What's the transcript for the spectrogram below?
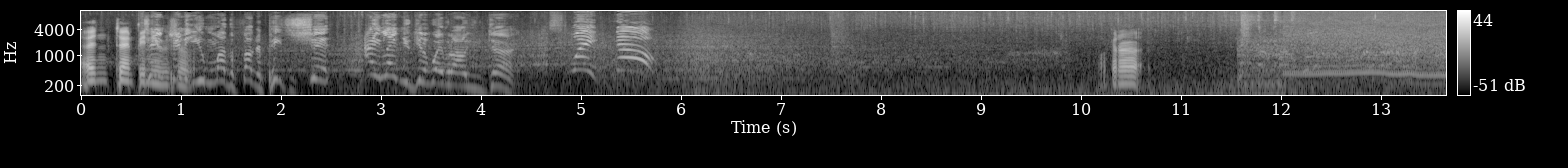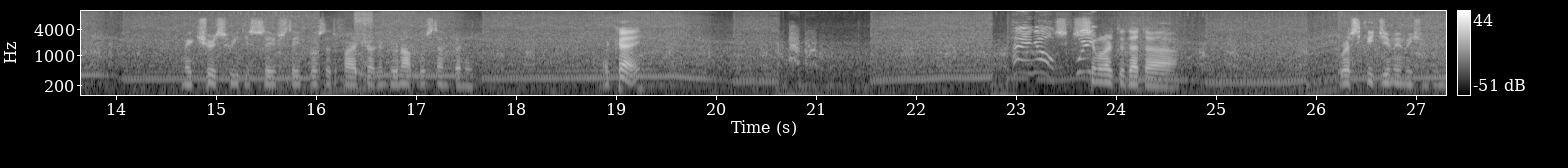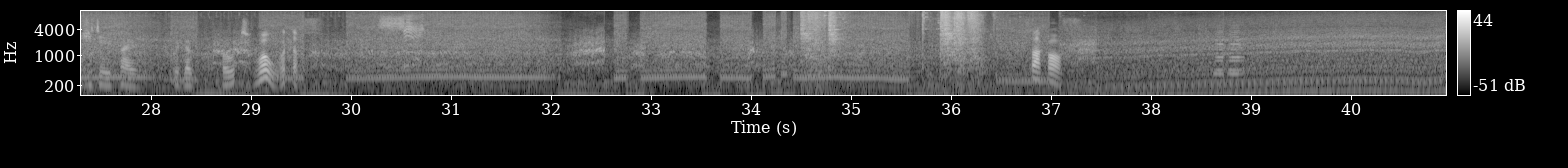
And Tenpenny was Tenpenny, you motherfucking piece of shit. I ain't letting you get away with all you done. Sweet, no! I gotta... Make sure Sweet is safe, stay close to the fire truck and do not lose Tenpenny. Okay. Hang on, Sweet! Similar to that uh, Rescue Jimmy mission from GTA 5 with the boat. Whoa, what the f- Fuck off.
